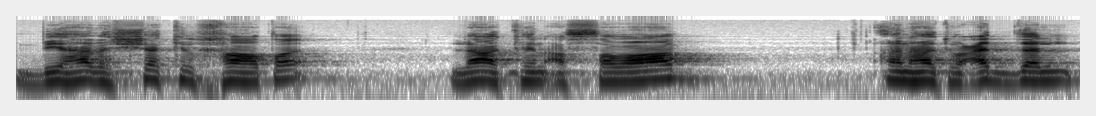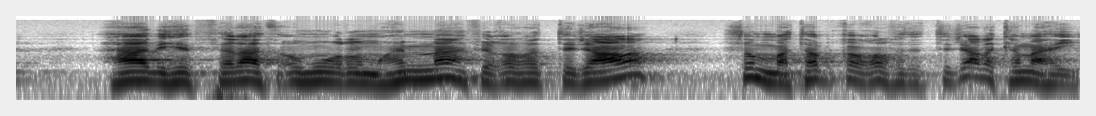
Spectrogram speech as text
بهذا الشكل خاطئ. لكن الصواب أنها تعدل هذه الثلاث أمور المهمة في غرفة التجارة ثم تبقى غرفة التجارة كما هي.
